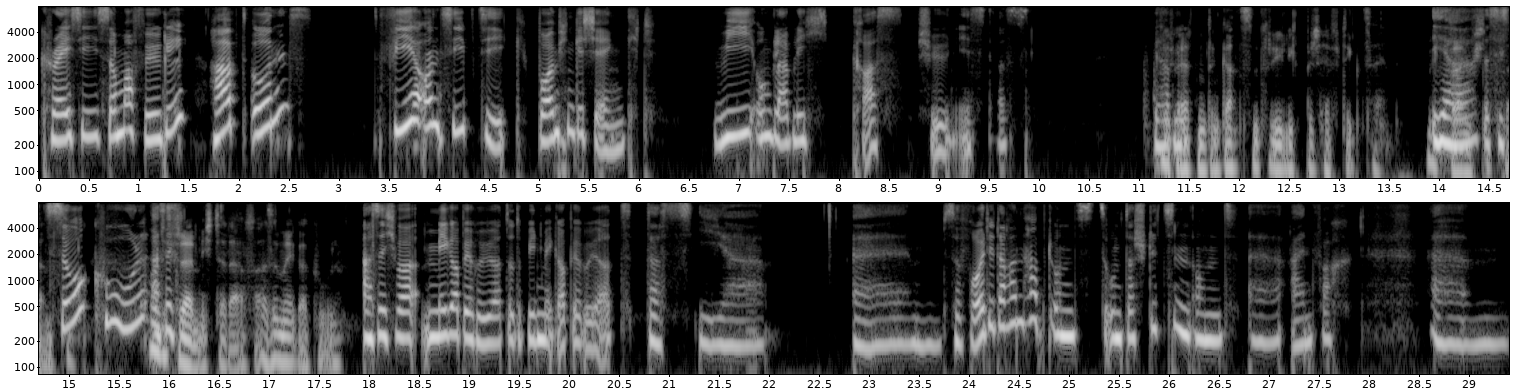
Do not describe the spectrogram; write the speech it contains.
crazy Sommervögel, habt uns 74 Bäumchen geschenkt. Wie unglaublich krass schön ist das. Wir, wir werden den ganzen Frühling beschäftigt sein. Ja, das ist so cool. Und also ich freue mich darauf, also mega cool. Also ich war mega berührt oder bin mega berührt, dass ihr ähm, so Freude daran habt, uns zu unterstützen und äh, einfach ähm,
